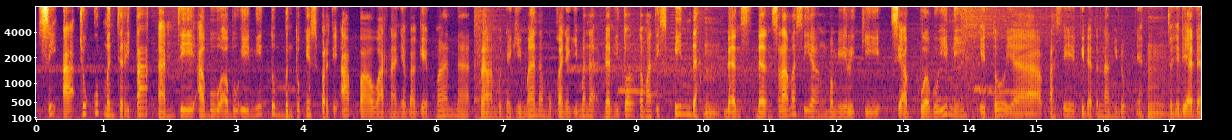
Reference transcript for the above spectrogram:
si A cukup menceritakan si abu-abu ini tuh bentuknya seperti apa warnanya bagaimana rambutnya gimana mukanya gimana dan itu otomatis pindah Hmm. dan dan selama si yang memiliki si abu-abu ini itu ya pasti tidak tenang hidupnya Hmm. Tuh, jadi ada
